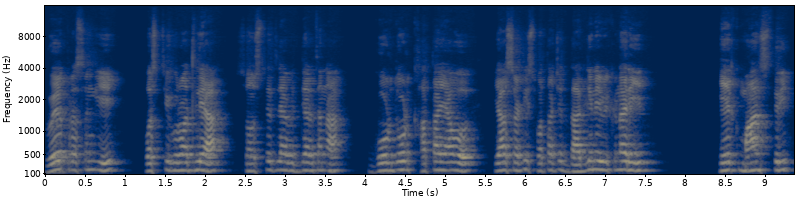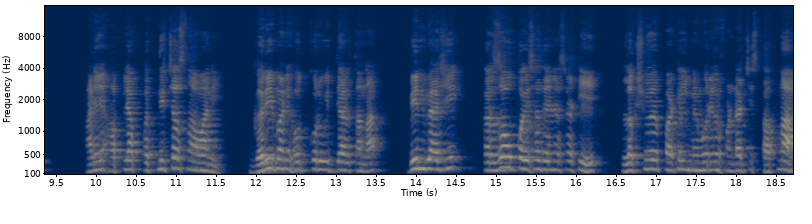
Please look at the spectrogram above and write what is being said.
वेळप्रसंगी वसतिगृहातल्या संस्थेतल्या विद्यार्थ्यांना गोडदोड खाता यावं यासाठी स्वतःचे दागिने विकणारी ही एक महान स्त्री आणि आपल्या पत्नीच्याच नावाने गरीब आणि होतकरू विद्यार्थ्यांना बिनव्याजी कर्जाऊ पैसा देण्यासाठी लक्ष्मीबाई पाटील मेमोरियल फंडाची स्थापना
